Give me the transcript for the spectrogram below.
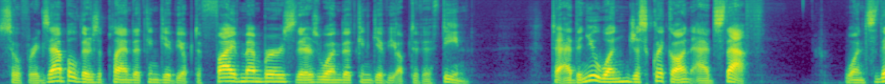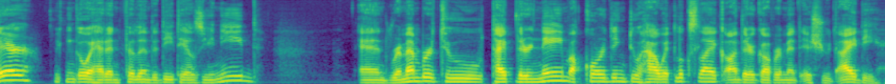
So for example, there's a plan that can give you up to 5 members, there's one that can give you up to 15. To add the new one, just click on Add Staff. Once there, we can go ahead and fill in the details you need. And remember to type their name according to how it looks like on their government issued ID.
